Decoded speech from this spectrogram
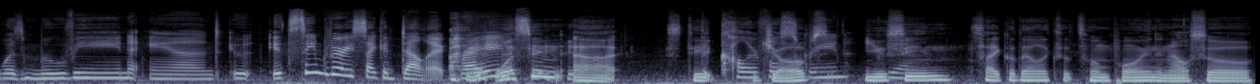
was moving and it, it seemed very psychedelic, right? Wasn't uh, Steve colorful Jobs screen? Yeah. using psychedelics at some point, and also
